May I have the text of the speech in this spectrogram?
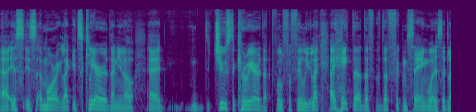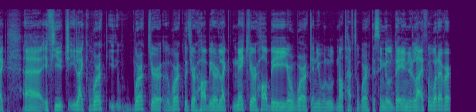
uh, is is a more like it's clearer than you know uh, choose the career that will fulfill you. Like I hate the the the freaking saying. What is it like? Uh, if you, like work work your work with your hobby or like make your hobby your work, and you will not have to work a single day in your life or whatever.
